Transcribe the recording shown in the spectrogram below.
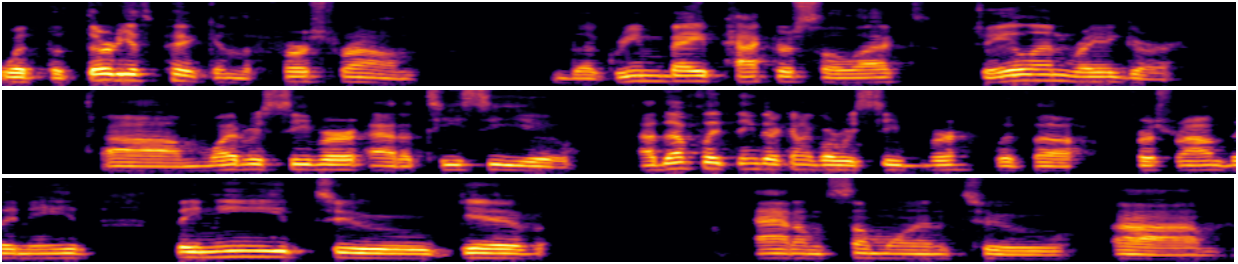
With the 30th pick in the first round, the Green Bay Packers select Jalen Reagor, um, wide receiver at a TCU. I definitely think they're going to go receiver with the first round. They need they need to give Adam someone to um,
